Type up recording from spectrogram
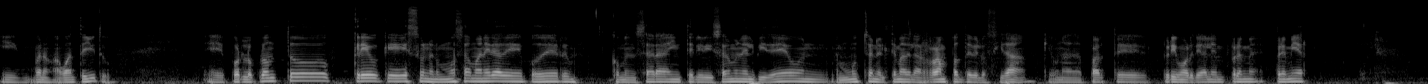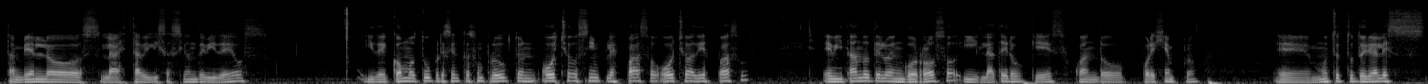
Y bueno, aguante YouTube. Eh, por lo pronto, creo que es una hermosa manera de poder comenzar a interiorizarme en el video, en, mucho en el tema de las rampas de velocidad, que es una parte primordial en Premiere también los, la estabilización de videos y de cómo tú presentas un producto en 8 simples pasos, 8 a 10 pasos, evitándote lo engorroso y latero, que es cuando, por ejemplo, eh, muchos tutoriales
